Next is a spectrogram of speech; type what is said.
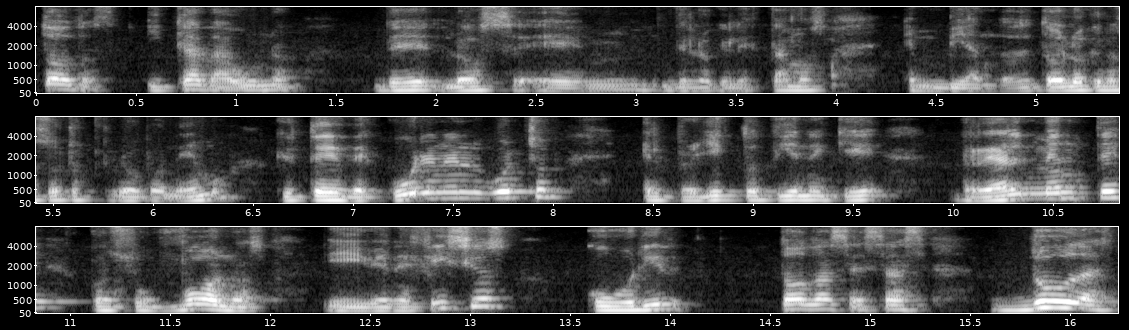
todos y cada uno de los em, de lo que le estamos enviando, de todo lo que nosotros proponemos, que ustedes descubren en el workshop, el proyecto tiene que realmente con sus bonos y beneficios cubrir todas esas dudas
